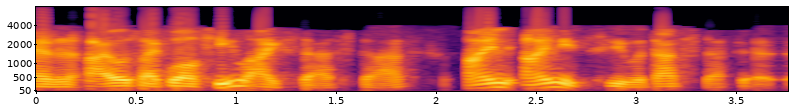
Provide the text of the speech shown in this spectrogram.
And I was like, well, if he likes that stuff, I I need to see what that stuff is.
